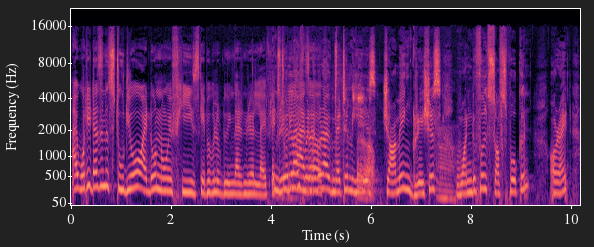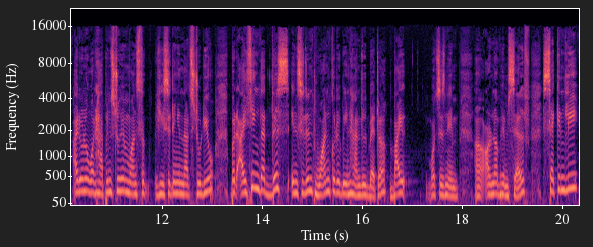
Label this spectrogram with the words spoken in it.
I, what he does in the studio, I don't know if he's capable of doing that in real life. Like in real studio life, has whenever a, I've met him, he Yeah. is charming, gracious, ah. wonderful, soft-spoken. All right. I don't know what happens to him once the, he's sitting in that studio, but I think that this incident one could have been handled better by what's his name, uh, Arnab himself. Secondly,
